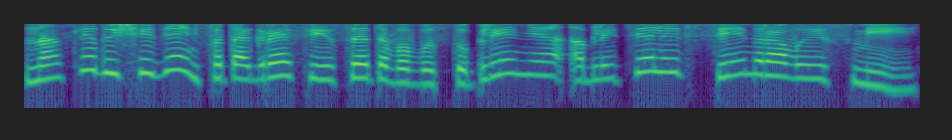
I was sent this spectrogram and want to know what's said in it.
На следующий день фотографии с этого выступления облетели все мировые СМИ.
